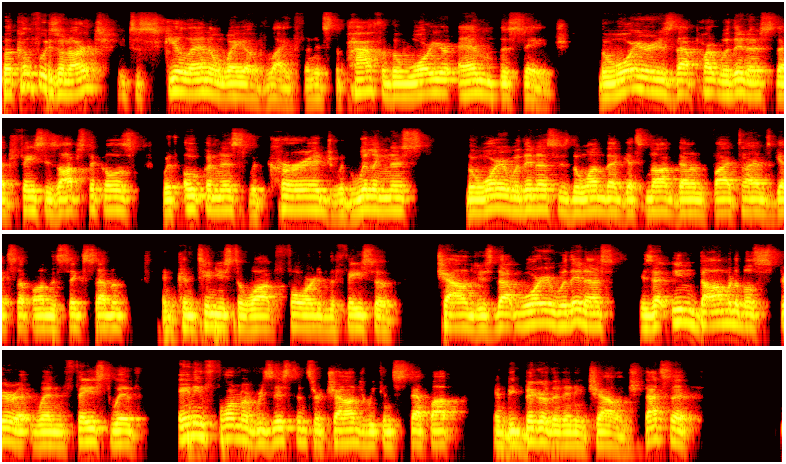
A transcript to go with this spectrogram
Well, Kung Fu is an art, it's a skill and a way of life, and it's the path of the warrior and the sage. The warrior is that part within us that faces obstacles, with openness, with courage, with willingness. The warrior within us is the one that gets knocked down five times, gets up on the sixth, seventh, and continues to walk forward in the face of challenges. That warrior within us is that indomitable spirit when faced with any form of resistance or challenge, we can step up and be bigger than any challenge. That's a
